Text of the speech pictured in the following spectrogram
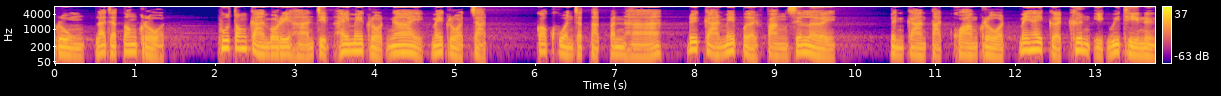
ปรุงและจะต้องโกรธ ผู้ต้องการบริหารจิตให้ไม่โกรธง่าย ไม่โกรธจัด ก็ควรจะตัดปัญหาด้วยการไม่เปิดฟังเสียเลย เป็นการตัดความโกรธไม่ให้เกิดขึ้นอีกวิธีหนึ่ง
